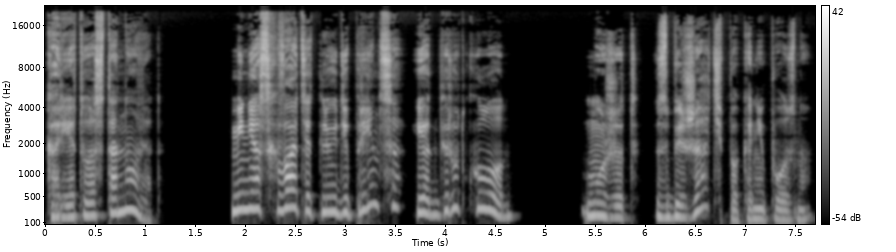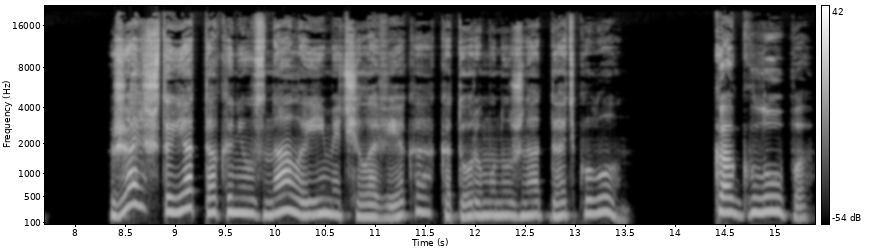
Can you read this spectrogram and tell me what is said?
карету остановят. Меня схватят люди принца и отберут кулон. Может, сбежать, пока не поздно? Жаль, что я так и не узнала имя человека, которому нужно отдать кулон. Как глупо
